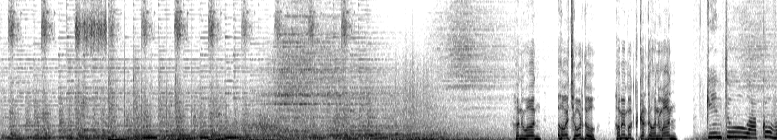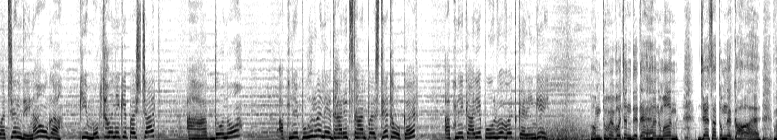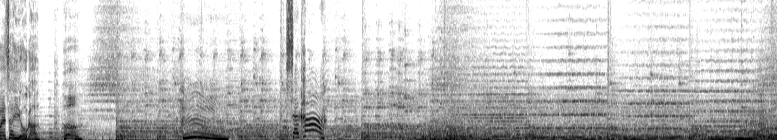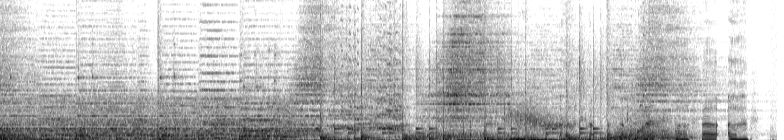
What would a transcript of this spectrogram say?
हनुमान हमें छोड़ दो। हमें मुक्त कर दो हनुमान। किंतु आपको वचन देना होगा कि मुक्त होने के पश्चात आप दोनों अपने पूर्व निर्धारित स्थान पर स्थित होकर अपने कार्य पूर्ववत करेंगे। हम तुम्हें वचन देते हैं हनुमान। जैसा तुमने कहा है वैसा ही होगा। हाँ। हम्म। सखा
